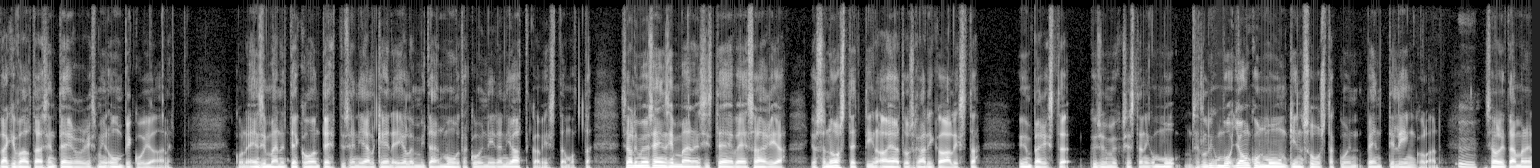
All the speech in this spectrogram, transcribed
väkivaltaisen terrorismin umpikujaan. Että kun ensimmäinen teko on tehty, sen jälkeen ei ole mitään muuta kuin niiden jatkamista, mutta se oli myös ensimmäinen siis TV-sarja, jossa nostettiin ajatus radikaalista ympäristökysymyksestä, niin kuin se tuli niin jonkun muunkin suusta kuin Pentti Linkolan. Mm. Se oli tämmöinen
